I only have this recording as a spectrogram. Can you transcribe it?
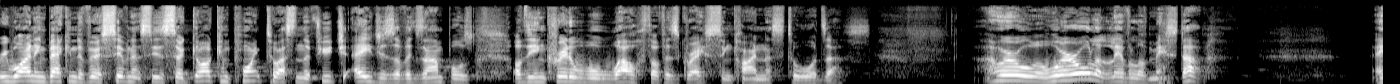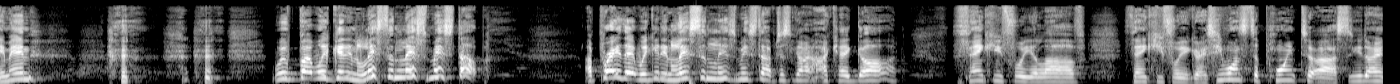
rewinding back into verse 7, it says, So God can point to us in the future ages of examples of the incredible wealth of His grace and kindness towards us. We're all, we're all a level of messed up. Amen? we but we're getting less and less messed up. I pray that we're getting less and less messed up, just going, okay, God, thank you for your love. Thank you for your grace. He wants to point to us. You know,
